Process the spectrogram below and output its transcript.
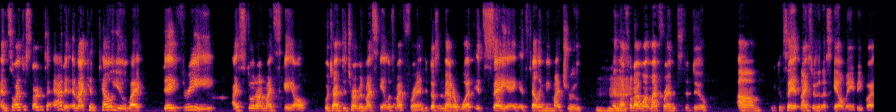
and so I just started to add it. And I can tell you, like day three, I stood on my scale, which I've determined my scale is my friend. It doesn't matter what it's saying; it's telling me my truth, mm-hmm. and that's what I want my friends to do. Um, you could say it nicer than a scale, maybe, but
